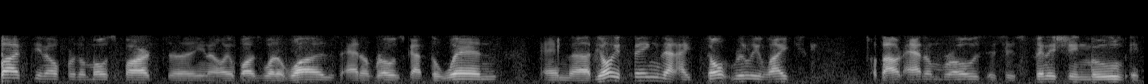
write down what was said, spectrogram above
But you know, for the most part, uh, you know, it was what it was. Adam Rose got the win. And uh, the only thing that I don't really like about Adam Rose is his finishing move. It's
